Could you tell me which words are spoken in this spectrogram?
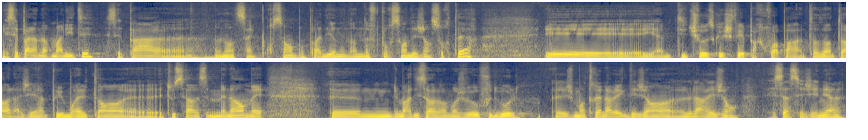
mais c'est pas la normalité. C'est pas euh, 95%, pour pas dire 99% des gens sur Terre. Et il y a une petite chose que je fais parfois par, de temps en temps. Là, j'ai un peu moins le temps euh, et tout ça maintenant, mais euh, le mardi soir, moi, je vais au football et je m'entraîne avec des gens euh, de la région. Et ça, c'est génial.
